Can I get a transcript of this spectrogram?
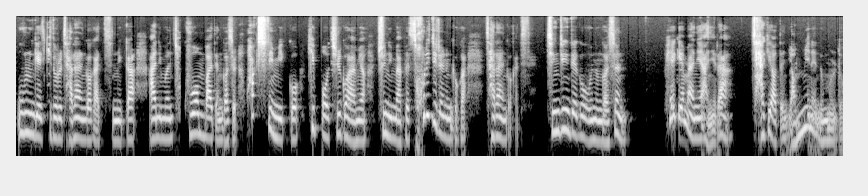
우는 게 기도를 잘하는 것 같습니까? 아니면 구원받은 것을 확실히 믿고 기뻐 즐거워하며 주님 앞에 소리 지르는 거가 잘하는 것 같으세요. 징징대고 우는 것은 회개만이 아니라 자기 어떤 연민의 눈물도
